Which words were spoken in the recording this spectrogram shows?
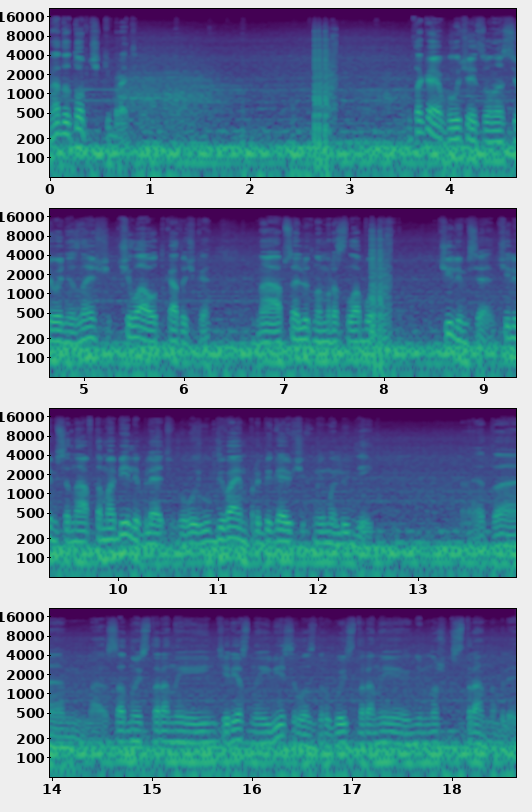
Надо топчики брать. Такая получается у нас сегодня, знаешь, чилаут каточка на абсолютном расслабоне. Чилимся, чилимся на автомобиле, блядь, убиваем пробегающих мимо людей. Это, с одной стороны, интересно и весело, с другой стороны, немножко странно, блядь.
